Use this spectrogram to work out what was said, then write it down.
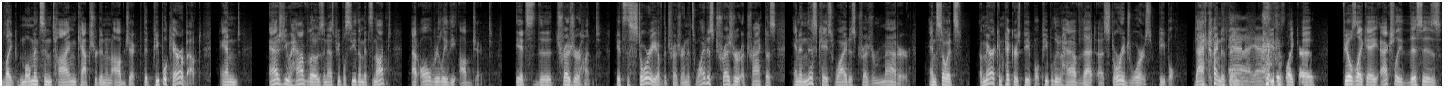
like moments in time captured in an object that people care about. And as you have those and as people see them, it's not at all really the object, it's the treasure hunt. It's the story of the treasure. And it's why does treasure attract us? And in this case, why does treasure matter? And so it's American pickers people, people who have that uh, storage wars people, that kind of thing Yeah, yeah. feels like a feels like a actually this is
